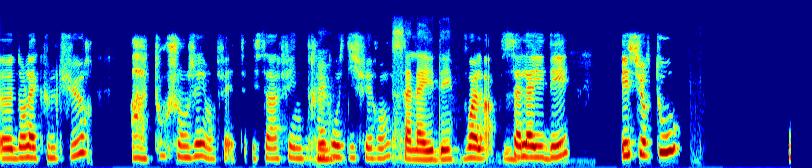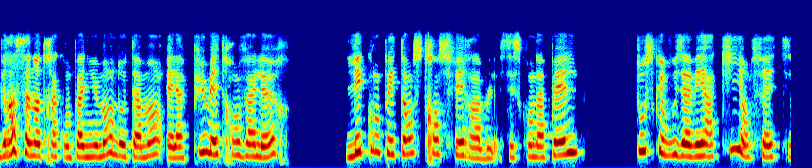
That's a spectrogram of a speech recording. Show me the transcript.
dans la culture, a tout changé en fait. Et ça a fait une très mm. grosse différence. Ça l'a aidé. Voilà, mm. ça l'a aidé. Et surtout, grâce à notre accompagnement notamment, elle a pu mettre en valeur les compétences transférables. C'est ce qu'on appelle tout ce que vous avez acquis en fait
